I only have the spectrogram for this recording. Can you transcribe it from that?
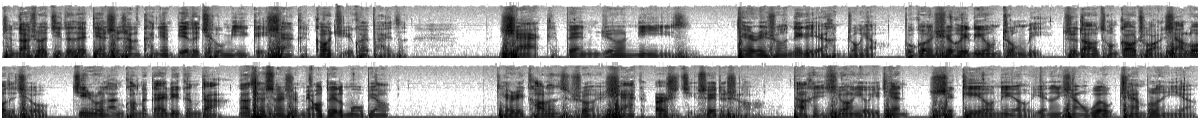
陈大说记得在电视上看见别的球迷给 Shaq 高举一块牌子。Shaq, bend your knees. Terry 说那个也很重要，不过学会利用重力，知道从高处往下落的球进入篮筐的概率更大，那才算是瞄对了目标。Terry Collins 说，Shaq 二十几岁的时候，他很希望有一天 Shaquille O'Neal 也能像 Will Chamberlain 一样，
